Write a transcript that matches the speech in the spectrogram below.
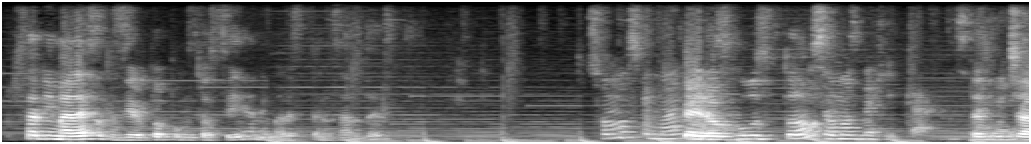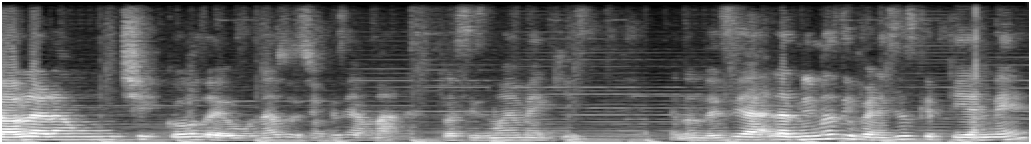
pues, animales hasta cierto punto sí, animales pensantes. Somos humanos. Pero justo y somos mexicanos. escuchaba hablar a un chico de una asociación que se llama Racismo MX, en donde decía, las mismas diferencias que tiene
